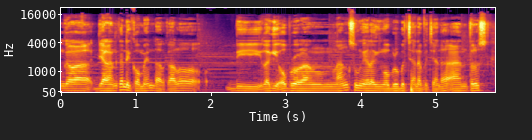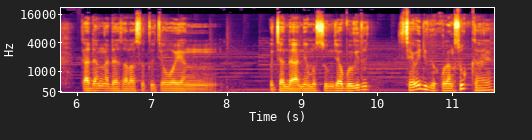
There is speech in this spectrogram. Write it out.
nggak jangankan di komentar. Kalau di lagi obrolan langsung ya lagi ngobrol bercanda-bercandaan terus kadang ada salah satu cowok yang bercandaannya mesum cabul gitu cewek juga kurang suka ya.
